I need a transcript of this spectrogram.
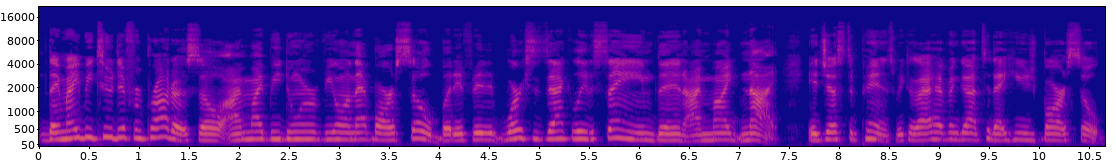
they might be two different products, so I might be doing a review on that bar soap. But if it works exactly the same, then I might not. It just depends because I haven't got to that huge bar soap.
